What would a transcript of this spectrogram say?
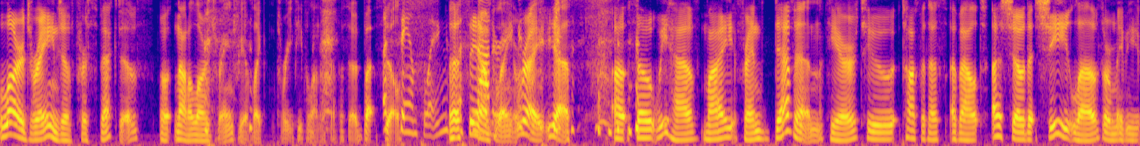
large range of perspectives. Well, not a large range. We have like three people on this episode, but still. A sampling. A, A, sampling, smattering. right? Yes. uh, so we have my friend Devin here to talk with us about a show that she loves, or maybe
